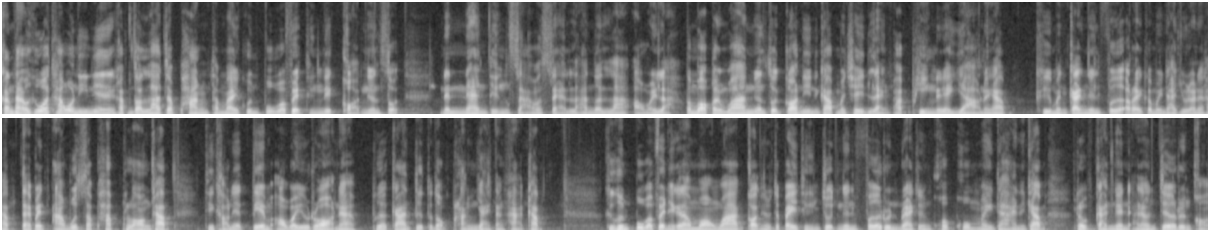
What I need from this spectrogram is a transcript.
คำถามก็คือว่าถ้าวันนี้เนี่ยนะครับดอลลาร์จะพังทำไมคุณปู่ว่าเฟดถึงได้กอดเงินสดแน่นๆ ถึง3แสนล้านดอลลาร์เอาไว้ล่ะ ต้องบอกกันว่าเงินสดก้อนนี้นะครับไม่ใช่แหล่งพักพิงระยะยาวนะครับคือมันการเงินเฟ้ออะไรก็ไม่ได้อยู่แล้วนะครับ แต่เป็นอาวุธสภาพคล่องครับ ที่เขาเนี่ยเตรียมเอาไว้รอนะ เพื่อการตื่นตระหนกครั้งใหญ่ต่างหากครับ คือคุณปู่บัฟเฟตต์เนี่ยกำลังมองว่าก่อนที่เราจะไปถึงจุดเงินเฟ้อรุนแรงจนควบคุมไม่ได้นะครับระบบการเงินอาจจะต้องเจอเรื่องของ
